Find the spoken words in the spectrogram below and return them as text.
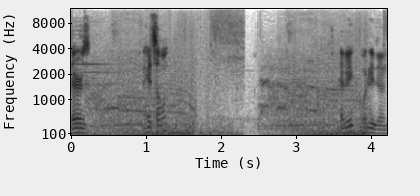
There's... I hit someone? Heavy? What are you doing?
